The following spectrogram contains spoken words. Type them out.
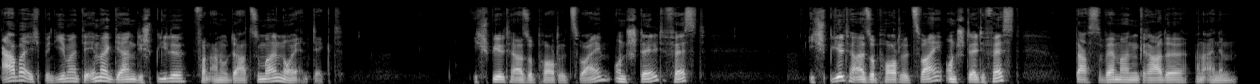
aber ich bin jemand, der immer gern die Spiele von Anno dazu mal neu entdeckt. Ich spielte also Portal 2 und stellte fest, ich spielte also Portal 2 und stellte fest, dass wenn man gerade an einem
